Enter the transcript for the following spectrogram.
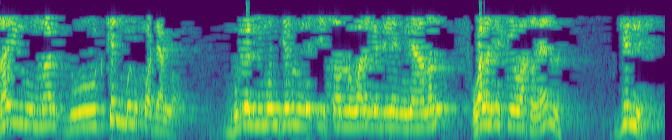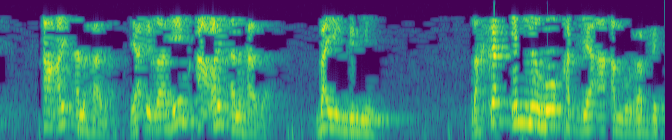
xayru mardud kenn mënu ko delloo mbugal mi moom jërul nga ciy sonn wala nga di leen ñaanal wala nga ciy wax lenn génn ci a'rid an hada ya ibrahim a'rid an hada bàyyil mbir mi ndax kat innahu qad jaa amru rabbik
